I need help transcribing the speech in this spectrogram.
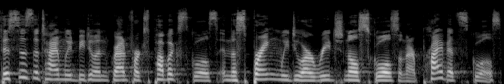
this is the time we'd be doing Grand Forks public schools. In the spring, we do our regional schools and our private schools.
